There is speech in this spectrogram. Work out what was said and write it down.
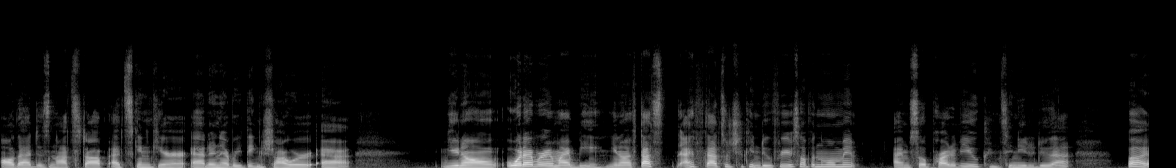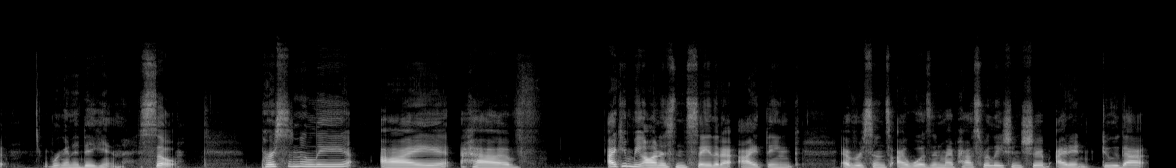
all that does not stop at skincare, at an everything shower, at you know, whatever it might be. You know, if that's if that's what you can do for yourself in the moment, I'm so proud of you. Continue to do that. But we're going to dig in. So, personally, I have, I can be honest and say that I, think ever since I was in my past relationship, I didn't do that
